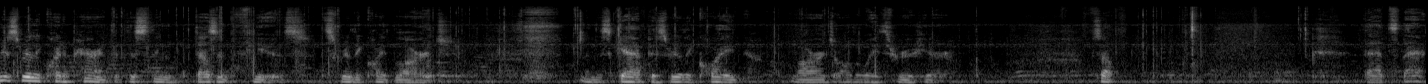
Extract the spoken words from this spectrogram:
it's really quite apparent that this thing doesn't fuse. It's really quite large. And this gap is really quite large all the way through here. So, that's that.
